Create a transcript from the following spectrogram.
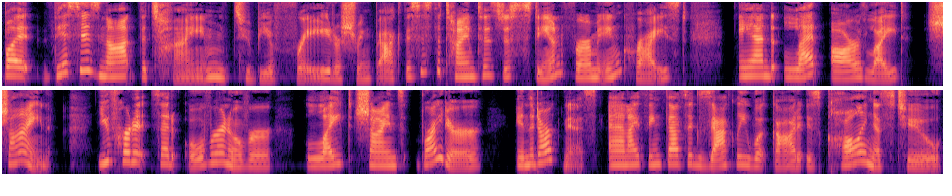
But this is not the time to be afraid or shrink back. This is the time to just stand firm in Christ and let our light shine. You've heard it said over and over light shines brighter in the darkness. And I think that's exactly what God is calling us to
